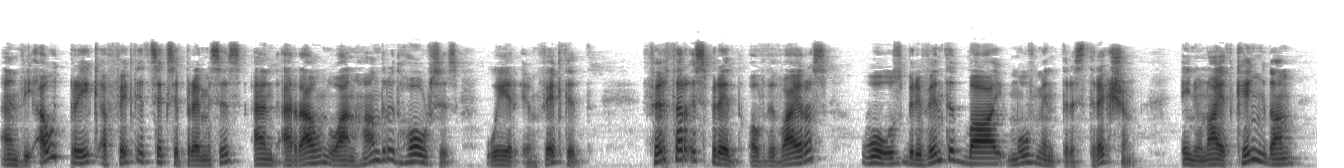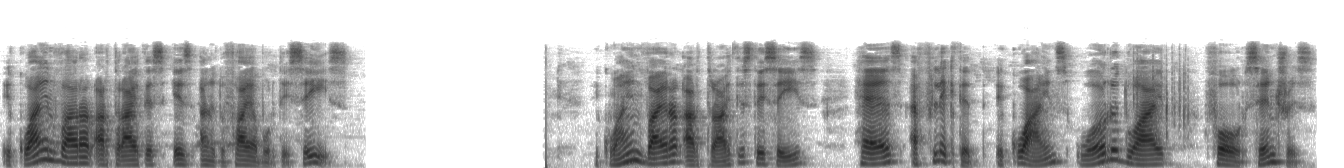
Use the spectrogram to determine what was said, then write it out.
and the outbreak affected six premises and around 100 horses were infected. Further spread of the virus was prevented by movement restriction. In United Kingdom, equine viral arteritis is a notifiable disease. Equine viral arteritis disease has afflicted equines worldwide for centuries.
